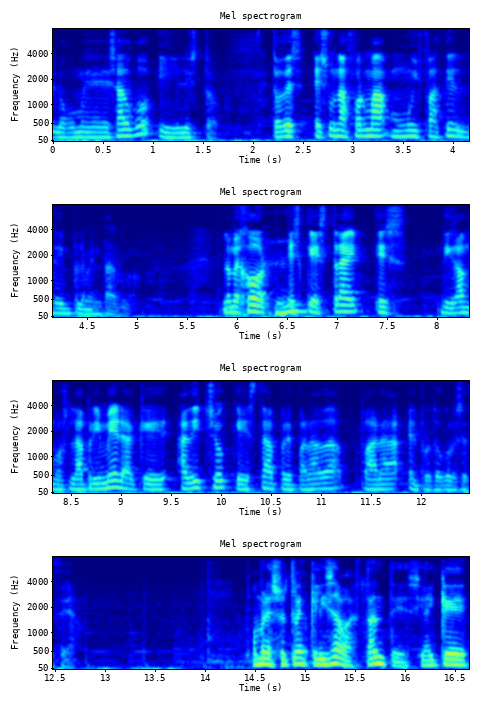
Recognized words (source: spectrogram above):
luego me salgo y listo. Entonces es una forma muy fácil de implementarlo. Lo mejor es que Stripe es, digamos, la primera que ha dicho que está preparada para el protocolo SCA. Hombre, eso tranquiliza bastante. Si hay que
